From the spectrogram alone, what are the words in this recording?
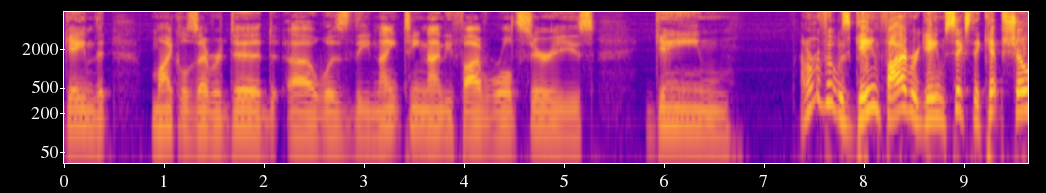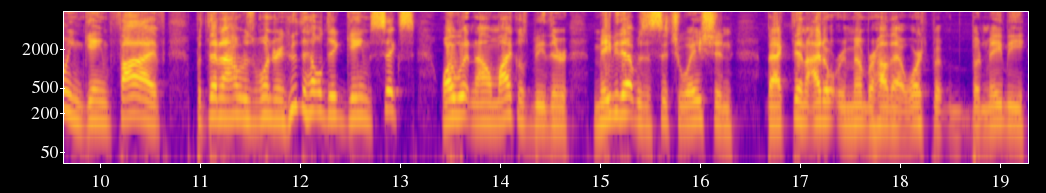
game that Michaels ever did uh, was the 1995 World Series game. I don't know if it was game five or game six. They kept showing game five, but then I was wondering who the hell did game six? Why wouldn't Al Michaels be there? Maybe that was a situation back then. I don't remember how that worked, but but maybe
